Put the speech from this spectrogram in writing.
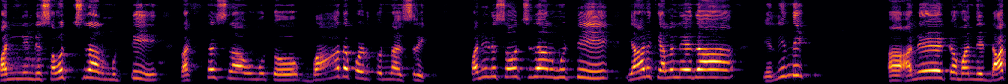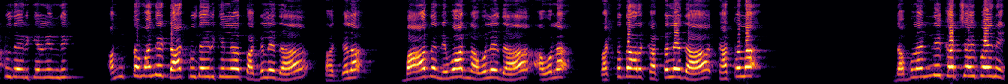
పన్నెండు సంవత్సరాలు ముట్టి రక్తస్రావముతో బాధపడుతున్న స్త్రీ. పన్నెండు సంవత్సరాలు ముట్టి యాడికి వెళ్ళలేదా? వెళ్ళింది. అనేక మంది డాక్టర్ల దగ్గరికి వెళ్ళింది. అంతమంది డాక్టర్ల దగ్గరికి వెళ్ళినా తగ్గలేదా? తగ్గల. బాధ నివారణ అవ్వలేదా? అవల. రక్తధార కట్టలేదా? కట్టల. డబ్బులన్నీ ఖర్చు అయిపోయినాయి.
